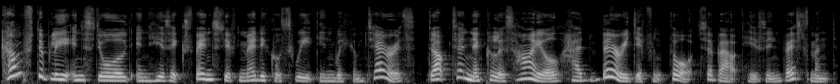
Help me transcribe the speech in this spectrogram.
Comfortably installed in his expensive medical suite in Wickham Terrace, Dr. Nicholas Hyel had very different thoughts about his investment.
